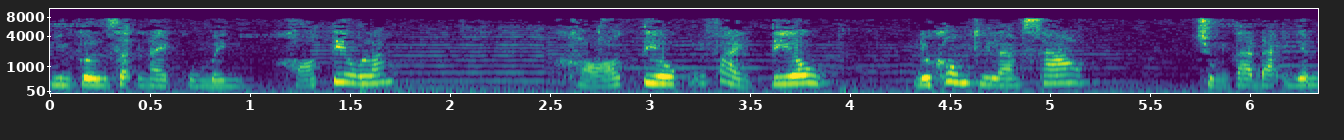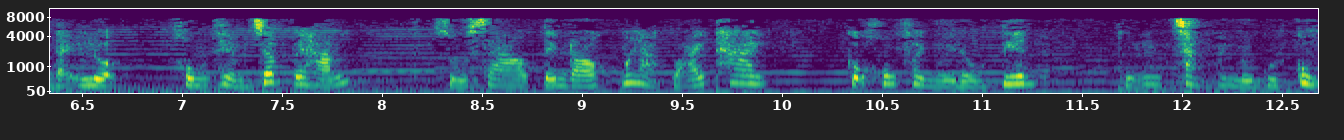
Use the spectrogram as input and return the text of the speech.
Nhưng cơn giận này của mình khó tiêu lắm. Khó tiêu cũng phải tiêu, Nếu không thì làm sao? Chúng ta đại nhân đại lượng, Không thèm chấp với hắn. Dù sao tên đó cũng là quái thai, Cậu không phải người đầu tiên, Cũng chẳng phải người cuối cùng.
